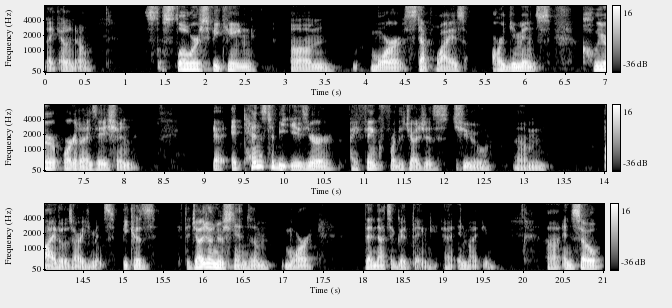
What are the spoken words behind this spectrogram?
like I don't know, s- slower speaking, um, more stepwise arguments, clear organization. It, it, tends to be easier, I think, for the judges to um, buy those arguments because if the judge understands them more, then that's a good thing, uh, in my view. Uh, and so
